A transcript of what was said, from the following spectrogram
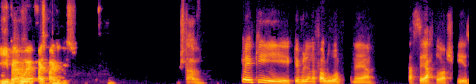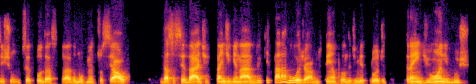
e ir para a rua faz parte disso. Gustavo? Creio que que a Juliana falou, né, tá certo. Eu acho que existe um setor da, da, do movimento social, da sociedade, que está indignado e que está na rua já há muito tempo, anda de metrô, de trem, de ônibus,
